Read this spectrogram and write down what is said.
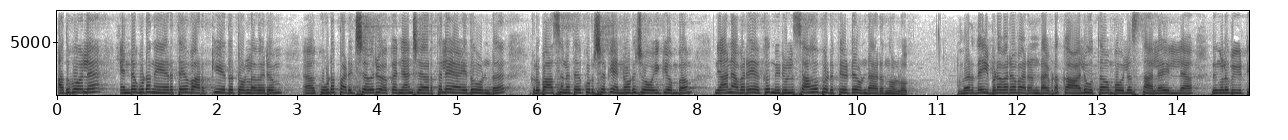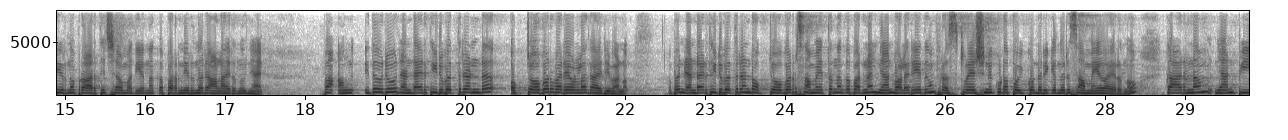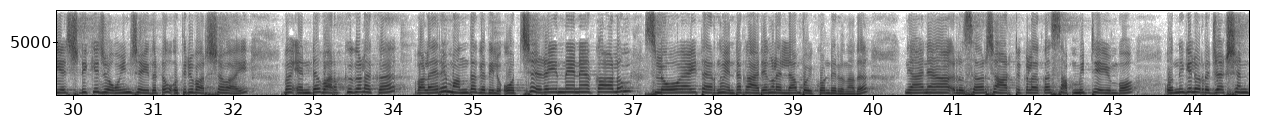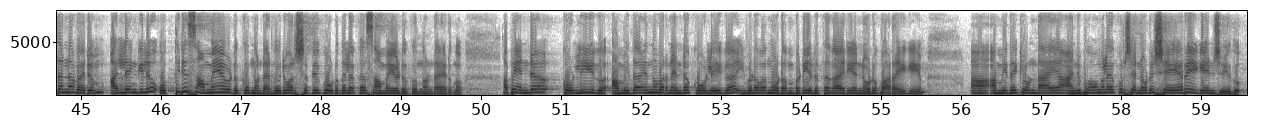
അതുപോലെ എന്റെ കൂടെ നേരത്തെ വർക്ക് ചെയ്തിട്ടുള്ളവരും കൂടെ പഠിച്ചവരും ഒക്കെ ഞാൻ ചേർത്തലയായതുകൊണ്ട് കൃപാസനത്തെക്കുറിച്ചൊക്കെ എന്നോട് ചോദിക്കുമ്പം ഞാൻ അവരെയൊക്കെ നിരുത്സാഹപ്പെടുത്തിയിട്ടേ ഉണ്ടായിരുന്നുള്ളൂ വെറുതെ ഇവിടെ വരെ വരണ്ട ഇവിടെ കാൽ കുത്താൻ പോലും സ്ഥലമില്ല നിങ്ങൾ വീട്ടിൽ ഇരുന്ന് പ്രാർത്ഥിച്ചാൽ മതി എന്നൊക്കെ പറഞ്ഞിരുന്ന ഒരാളായിരുന്നു ഞാൻ. അപ്പം ഇതൊരു രണ്ടായിരത്തി ഇരുപത്തിരണ്ട് ഒക്ടോബർ വരെയുള്ള കാര്യമാണ്. അപ്പം രണ്ടായിരത്തി ഇരുപത്തിരണ്ട് ഒക്ടോബർ സമയത്തെന്നൊക്കെ പറഞ്ഞാൽ ഞാൻ വളരെയധികം ഫ്രസ്ട്രേഷനിൽ കൂടെ പോയിക്കൊണ്ടിരിക്കുന്ന ഒരു സമയമായിരുന്നു. കാരണം ഞാൻ പി എച്ച് ഡിക്ക് ജോയിൻ ചെയ്തിട്ട് ഒത്തിരി വർഷമായി. അപ്പം എന്റെ വർക്കുകളൊക്കെ വളരെ മന്ദഗതിയിൽ ഒച്ചഴയുന്നതിനേക്കാളും സ്ലോ ആയിട്ടായിരുന്നു എന്റെ കാര്യങ്ങളെല്ലാം പോയിക്കൊണ്ടിരുന്നത്. ഞാൻ റിസർച്ച് ആർട്ടിക്കിളൊക്കെ സബ്മിറ്റ് ചെയ്യുമ്പോൾ ഒന്നുകിൽ റിജക്ഷൻ തന്നെ വരും അല്ലെങ്കിൽ ഒത്തിരി സമയം എടുക്കുന്നുണ്ടായിരുന്നു. ഒരു വർഷത്തിൽ കൂടുതലൊക്കെ സമയം എടുക്കുന്നുണ്ടായിരുന്നു. അപ്പോൾ എന്റെ കൊളീഗ് അമിത എന്ന് പറഞ്ഞ എന്റെ കൊളീഗ് ഇവിടെ വന്ന് ഉടമ്പടി എടുത്ത കാര്യം എന്നോട് പറയുകയും അമിതയ്ക്കുണ്ടായ അനുഭവങ്ങളെക്കുറിച്ച് എന്നോട് ഷെയർ ചെയ്യുകയും ചെയ്തു.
